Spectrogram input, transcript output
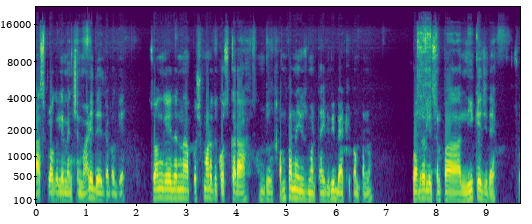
ಲಾಸ್ಟ್ ಬ್ಲಾಗ್ ಅಲ್ಲಿ ಮೆನ್ಷನ್ ಮಾಡಿದ್ದೆ ಇದ್ರ ಬಗ್ಗೆ. ಸೊ ಹಂಗೆ ಇದನ್ನ ಪುಷ್ ಮಾಡೋದಕ್ಕೋಸ್ಕರ ಒಂದು ಪಂಪ್ ಅನ್ನ ಯೂಸ್ ಮಾಡ್ತಾ ಇದೀವಿ ಬ್ಯಾಟ್ರಿ ಪಂಪ್ ಅನ್ನು. ಸೊ ಅದರಲ್ಲಿ ಸ್ವಲ್ಪ ಲೀಕೇಜ್ ಇದೆ. ಸೊ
